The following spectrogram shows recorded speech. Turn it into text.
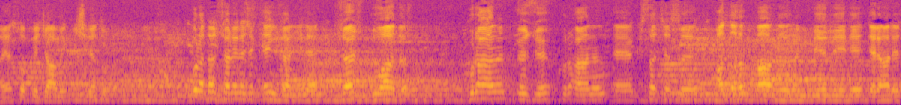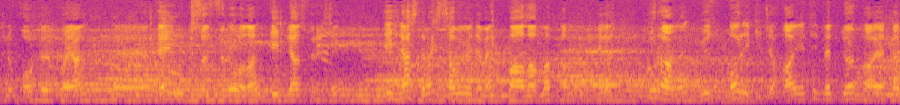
Ayasofya Camii içine doğru. Burada söylenecek en güzel yine söz duadır. Kur'an'ın özü, Kur'an'ın e, kısacası Allah'ın varlığını, birliğini, delaletini ortaya koyan e, en kısa süre olan İhlas Suresi. İhlas demek samimi demek, bağlanmak anlamına gelir. Kur'an'ın 112. ayeti ve 4 ayetten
